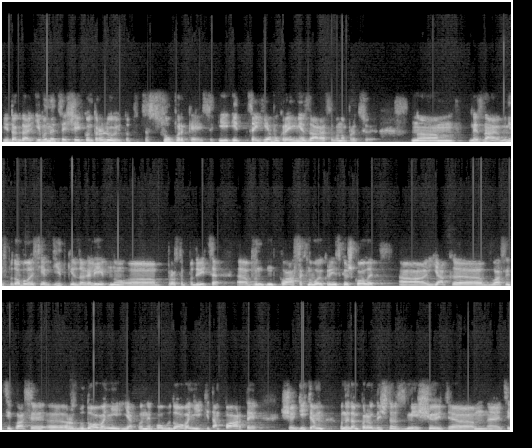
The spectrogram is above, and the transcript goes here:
і так далі. І вони це ще й контролюють. Тобто це супер кейси, і, і це є в Україні зараз. І воно працює. Ем, Не знаю, мені сподобалось, як дітки взагалі. Ну е, просто подивіться е, в класах нової української школи, е, як власне ці класи розбудовані, як вони побудовані, які там парти. Що дітям вони там періодично зміщують ці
